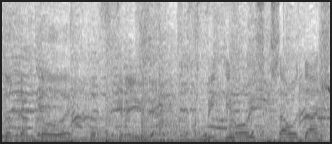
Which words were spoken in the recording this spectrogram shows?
tocan todo esto. Increíble. Beastie Boys, Sabotage.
